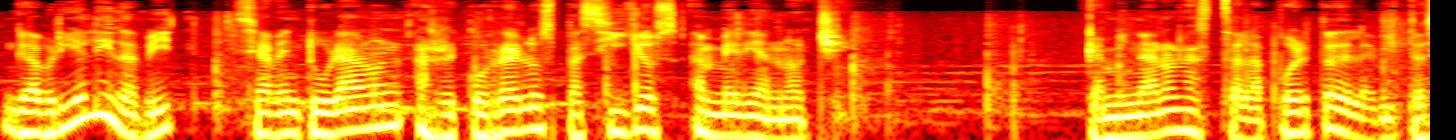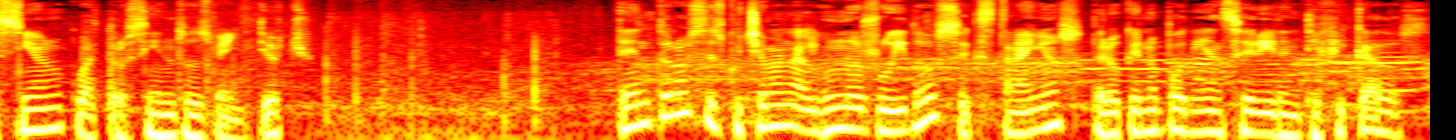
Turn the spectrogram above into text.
Gabriel y David se aventuraron a recorrer los pasillos a medianoche. Caminaron hasta la puerta de la habitación 428. Dentro se escuchaban algunos ruidos extraños, pero que no podían ser identificados.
